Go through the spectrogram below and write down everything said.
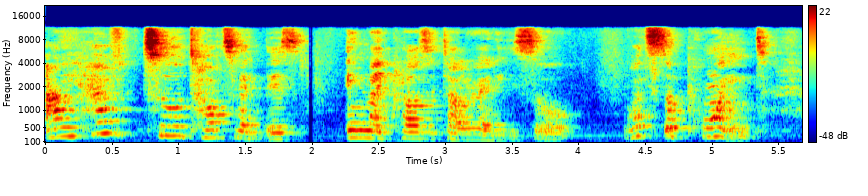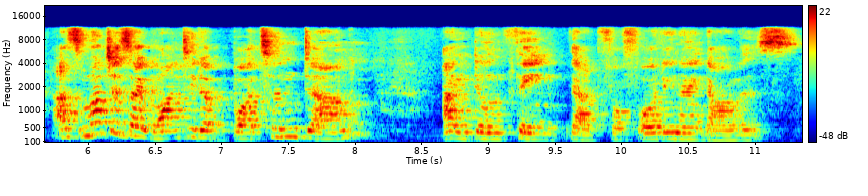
I have two tops like this in my closet already. So what's the point? As much as I wanted a button down, I don't think that for $49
